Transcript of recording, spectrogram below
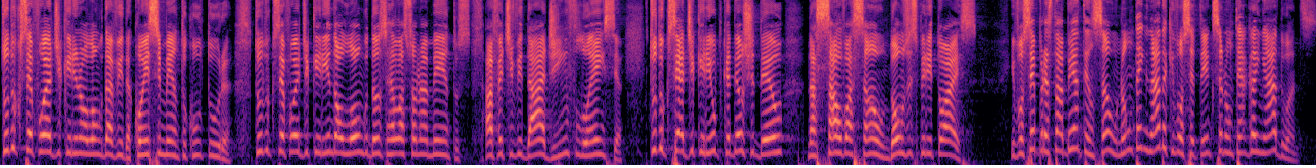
tudo que você foi adquirindo ao longo da vida, conhecimento, cultura, tudo que você foi adquirindo ao longo dos relacionamentos, afetividade, influência, tudo que você adquiriu porque Deus te deu na salvação, dons espirituais. E você prestar bem atenção, não tem nada que você tenha que você não tenha ganhado antes.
